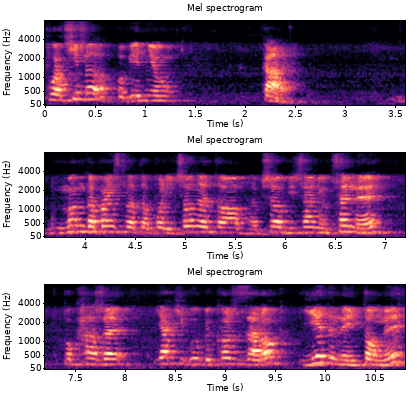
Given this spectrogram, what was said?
płacimy odpowiednią karę. Mam dla Państwa to policzone, to przy obliczaniu ceny pokażę, jaki byłby koszt za rok jednej tony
